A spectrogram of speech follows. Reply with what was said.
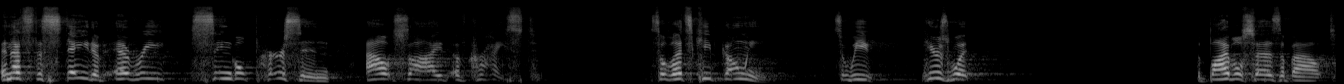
And that's the state of every single person outside of Christ. So let's keep going. So we here's what the Bible says about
